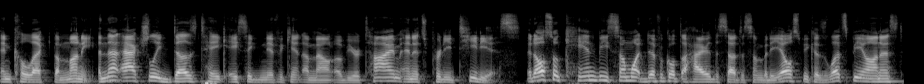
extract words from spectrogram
and collect the money. And that actually does take a significant amount of your time, and it's pretty tedious. It also can be somewhat difficult to hire this out to some somebody else because let's be honest,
